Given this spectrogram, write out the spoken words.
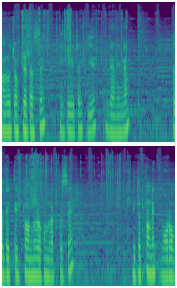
আরও চকলেট আছে। এটা কি? জানি না। এটা দেখতে একটু অন্যরকম লাগতেছে। ভিতরটা অনেক নরম।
